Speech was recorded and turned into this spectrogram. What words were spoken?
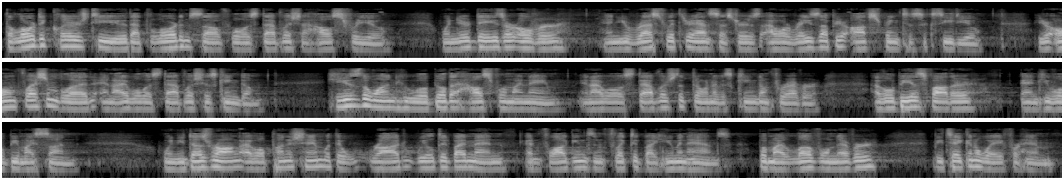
The Lord declares to you that the Lord himself will establish a house for you. When your days are over and you rest with your ancestors, I will raise up your offspring to succeed you, your own flesh and blood, and I will establish his kingdom. He is the one who will build a house for my name, and I will establish the throne of his kingdom forever. I will be his father, and he will be my son. When he does wrong, I will punish him with a rod wielded by men and floggings inflicted by human hands. But my love will never be taken away for him,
